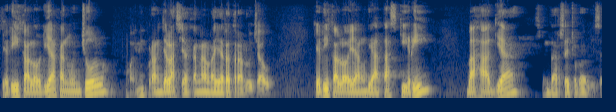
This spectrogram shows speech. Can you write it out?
Jadi kalau dia akan muncul, oh ini kurang jelas ya karena layarnya terlalu jauh. Jadi kalau yang di atas kiri, bahagia, sebentar saya coba bisa.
